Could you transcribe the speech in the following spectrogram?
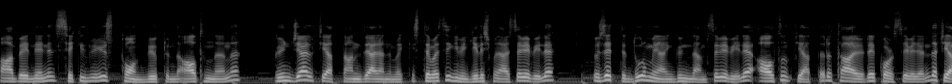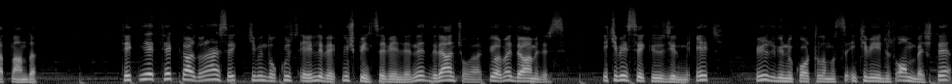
ABD'nin 8100 ton büyüklüğünde altınlarını güncel fiyattan değerlendirmek istemesi gibi gelişmeler sebebiyle özetle durmayan gündem sebebiyle altın fiyatları tarihi rekor seviyelerinde fiyatlandı. Tekniğe tekrar dönersek 2950 ve 3000 seviyelerini direnç olarak görmeye devam ederiz. 2820 ilk, 100 günlük ortalaması 2715'te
